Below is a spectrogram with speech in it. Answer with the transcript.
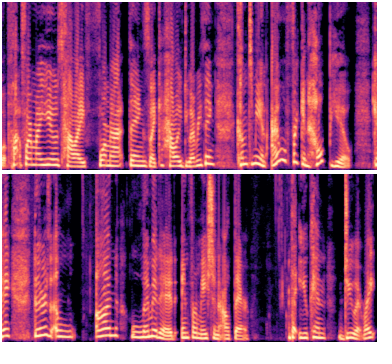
what platform I use, how I format things, like how I do everything. Come to me and I will freaking help you. Okay. There's a, unlimited information out there that you can do it, right?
